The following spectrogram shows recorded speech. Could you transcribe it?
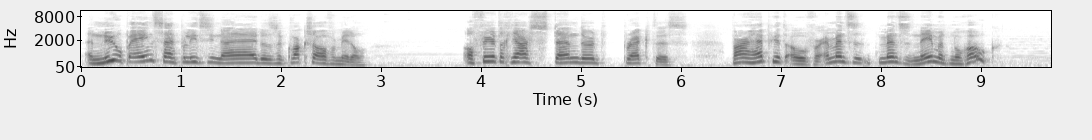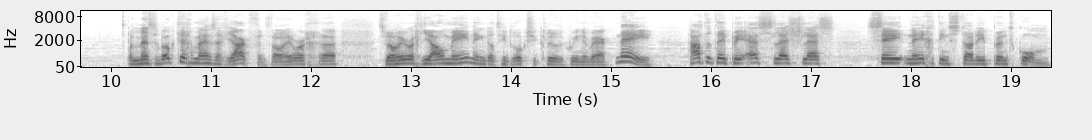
En nu opeens zei politici, nee, dat is een kwakzalvermiddel. Al 40 jaar standard practice. Waar heb je het over? En mensen, mensen nemen het nog ook. En mensen hebben ook tegen mij gezegd, ja, ik vind het wel heel erg, eh, het is wel heel erg jouw mening dat hydroxychloroquine werkt. Nee, https slash slash c19study.com.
